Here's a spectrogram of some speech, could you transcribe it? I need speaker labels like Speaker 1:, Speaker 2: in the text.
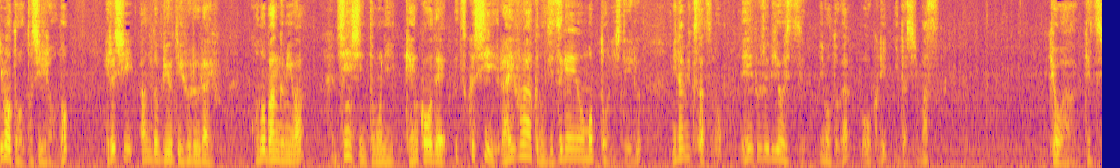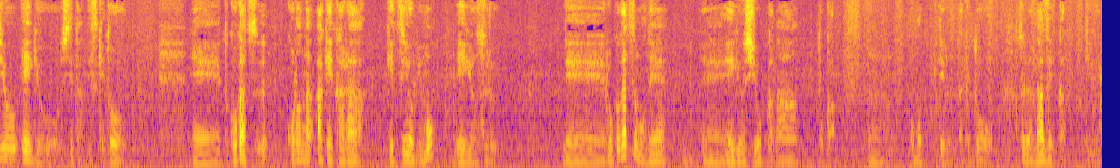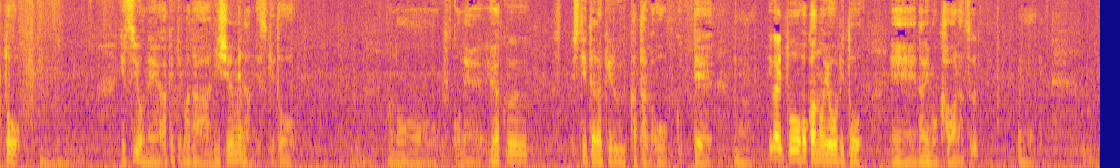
Speaker 1: 井本俊弘のヘルシービューティフルライフ。この番組は心身ともに健康で美しいライフワークの実現をモットーにしている南草津のエイブル美容室井本がお送りいたします。今日は月曜営業をしてたんですけど、えー、と5月コロナ明けから月曜日も営業する。で、6月もね、えー、営業しようかなとか、うん、思ってるんだけど、それはなぜかっていうと、うん、月曜ね、明けてまだ2週目なんですけど、あのー、結構ね、予約していただける方が多くて、うん、意外と他の曜日と、えー、何も変わらず、うん、っ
